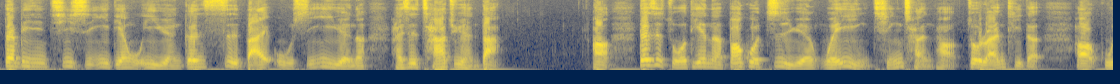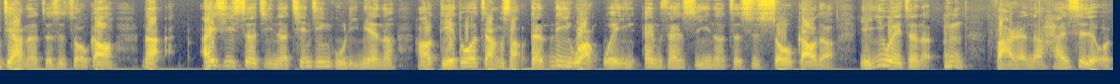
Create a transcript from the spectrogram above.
但毕竟七十一点五亿元跟四百五十亿元呢还是差距很大。好，但是昨天呢，包括智源、伟影、秦城哈做软体的，好股价呢则是走高。那 IC 设计呢，千金股里面呢，好跌多涨少，但力旺、微影、M 三十一呢，则是收高的，也意味着呢，法人呢还是有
